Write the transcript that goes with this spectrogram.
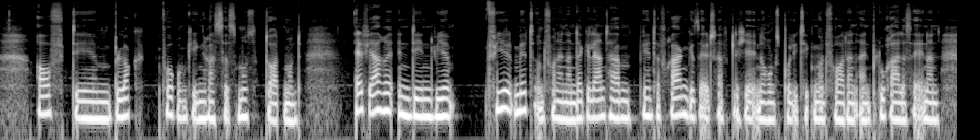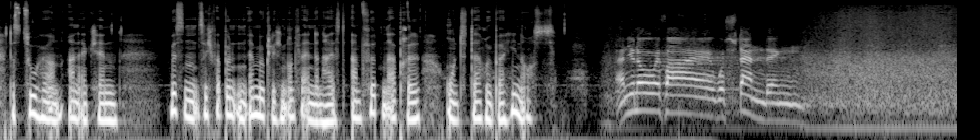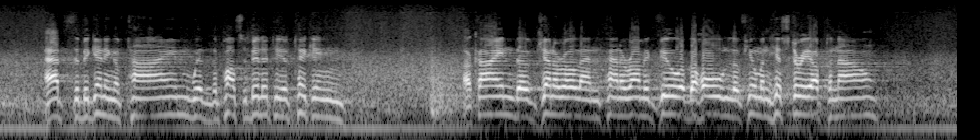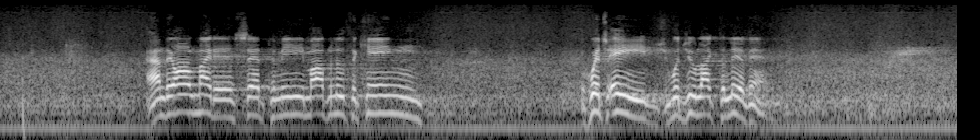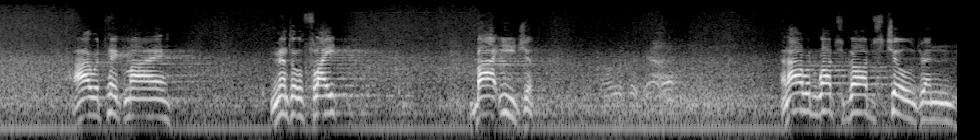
auf dem Blog Forum gegen Rassismus Dortmund. Elf Jahre, in denen wir viel mit und voneinander gelernt haben. Wir hinterfragen gesellschaftliche Erinnerungspolitiken und fordern ein plurales Erinnern, das Zuhören, Anerkennen, Wissen, sich verbünden, ermöglichen und verändern heißt am 4. April und darüber hinaus. And you know, if I was standing at the beginning of time with the possibility of taking a kind of general and panoramic view of the whole of human history up to now. And the Almighty said to me, Martin Luther King, which age would you like to live in? I would take my mental flight by Egypt. And I would watch God's children.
